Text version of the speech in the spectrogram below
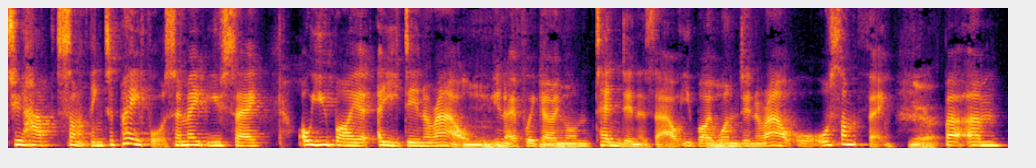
to have something to pay for. So maybe you say, oh, you buy a, a dinner out. Mm. You know, if we're going on ten dinners out, you buy one dinner out or, or something. Yeah. But um,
